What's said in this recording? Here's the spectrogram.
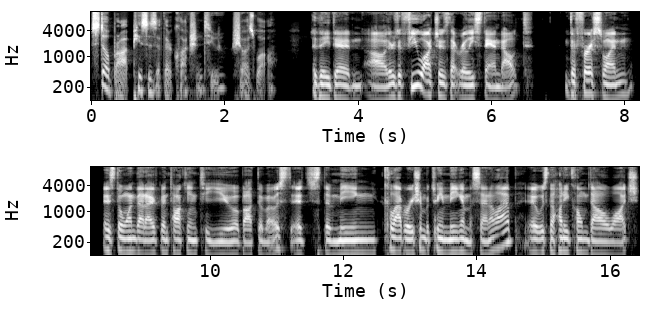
still brought pieces of their collection to show as well. They did. Uh, there's a few watches that really stand out. The first one is the one that I've been talking to you about the most. It's the Ming collaboration between Ming and Massena Lab. It was the honeycomb dial watch.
